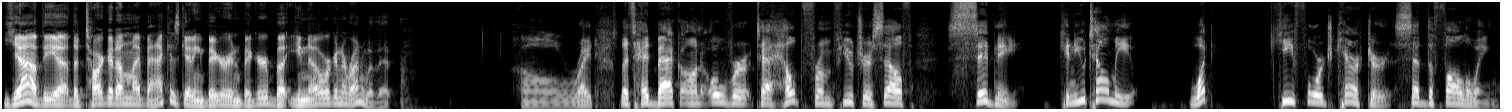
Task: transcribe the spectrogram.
Yeah, the uh, the target on my back is getting bigger and bigger, but you know we're gonna run with it. All right. Let's head back on over to Help from Future Self. Sydney, can you tell me what Keyforge character said the following?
